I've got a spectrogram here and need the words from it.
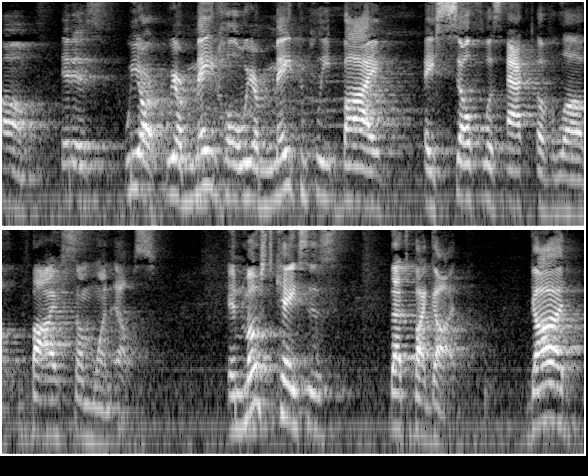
Um, it is, we are, we are made whole, we are made complete by a selfless act of love by someone else. In most cases, that's by God. God,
